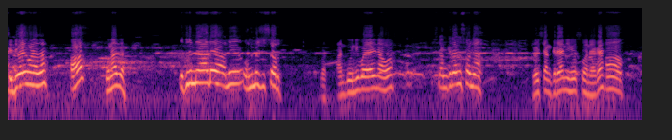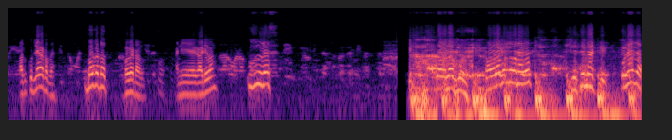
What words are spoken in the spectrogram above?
सिद्धीवाडी कोणाचं? हा? कुणाचं? इकडे मिळाडे आणि हनुमेश्वर बरं. आणि दोन्ही बैलाची नावं? शंकर आणि सोन्या. ह्यो शंकर्या आणि ह्यो सोन्या काय? हा. आज कुठल्या आहे? बघटात बघा आला आणि गाडी वन उजुडस कौलापूर कौलापूर कोणाचं? नितीन नाटके कुणाचं?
